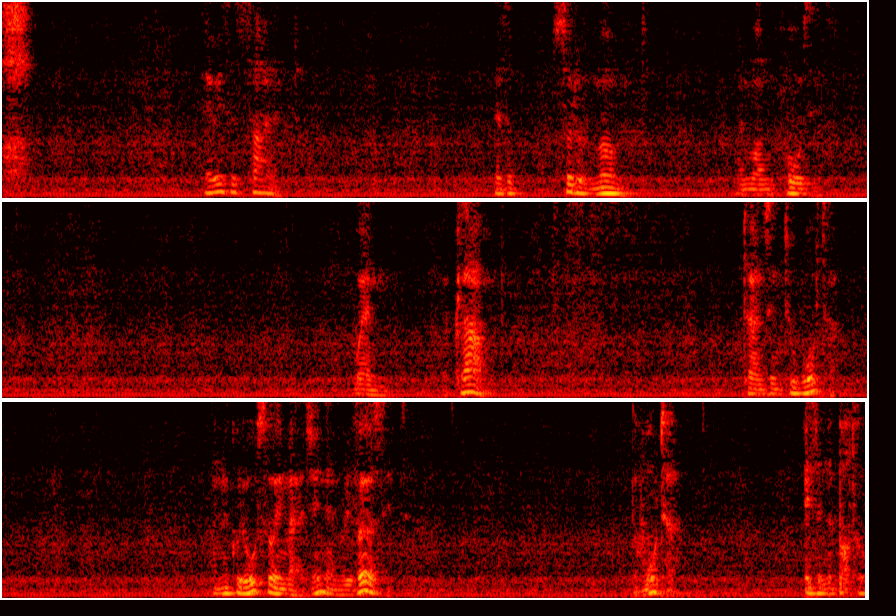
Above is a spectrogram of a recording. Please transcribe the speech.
there is a silence. There's a sort of moment when one pauses. When a cloud turns into water. We could also imagine and reverse it. The water is in the bottle.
